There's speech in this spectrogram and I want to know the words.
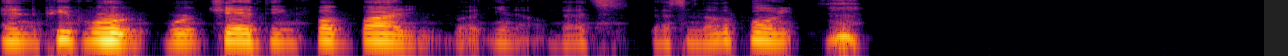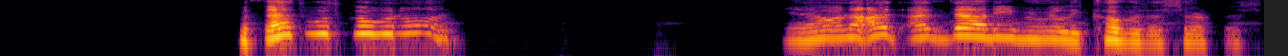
And people were, were chanting "fuck Biden," but you know that's that's another point. but that's what's going on, you know. And I I not even really cover the surface.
